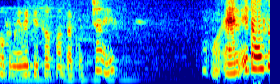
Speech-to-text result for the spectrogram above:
Okay, maybe this was not a good choice. and it also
